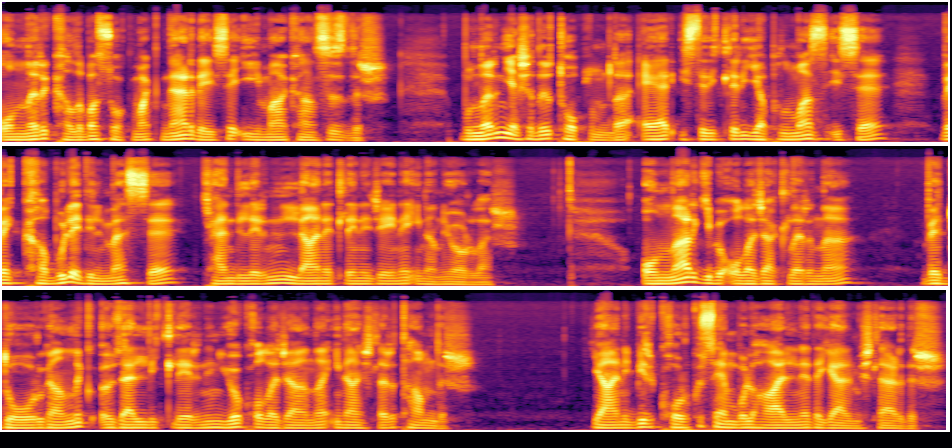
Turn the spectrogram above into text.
onları kalıba sokmak neredeyse imakansızdır. Bunların yaşadığı toplumda eğer istedikleri yapılmaz ise ve kabul edilmezse kendilerinin lanetleneceğine inanıyorlar. Onlar gibi olacaklarına ve doğurganlık özelliklerinin yok olacağına inançları tamdır. Yani bir korku sembolü haline de gelmişlerdir.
